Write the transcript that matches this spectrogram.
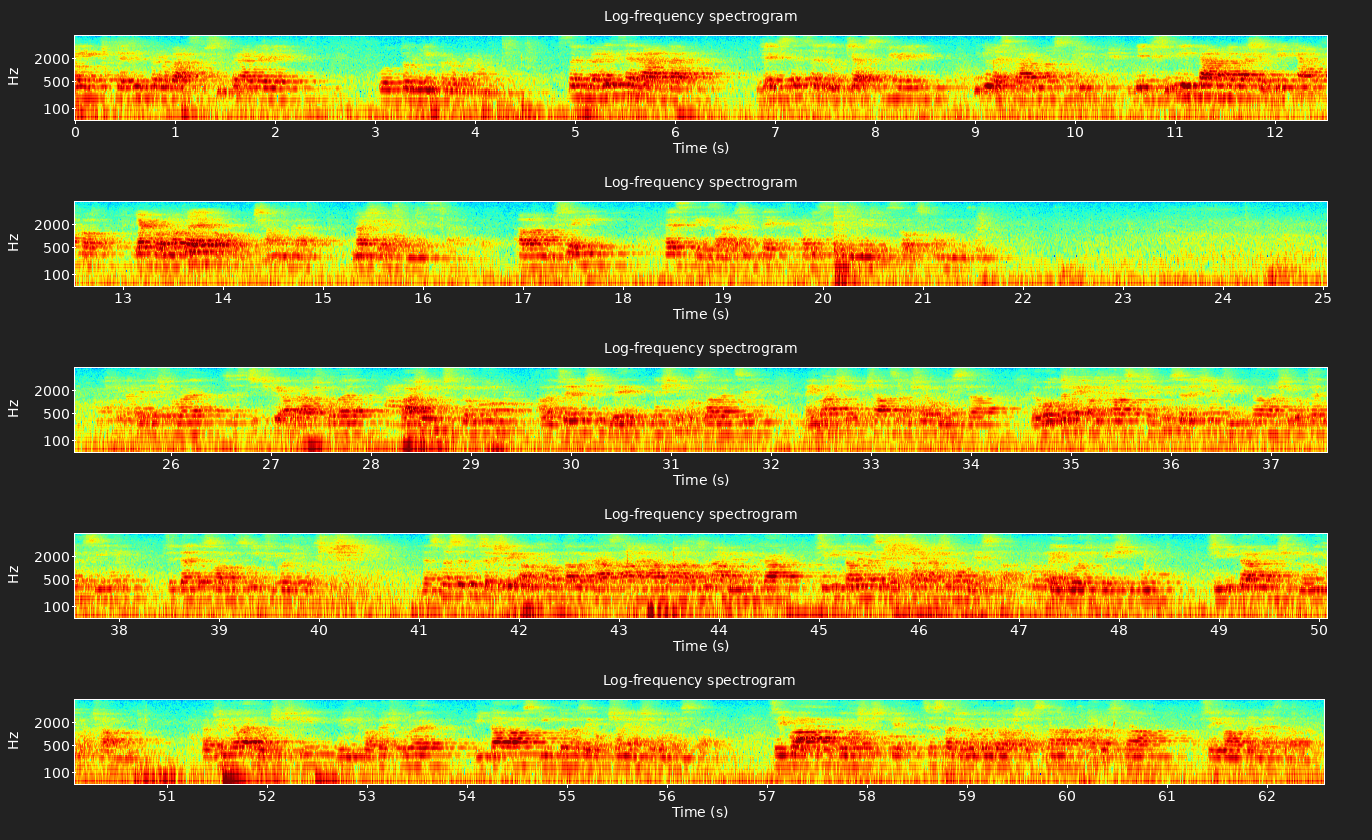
Vy, kteří pro vás připravili kulturní program. Jsem velice ráda, že jste se zúčastnili tyhle slavnosti, kdy přivítáme vaše děťátko jako nového občanka našeho města. A vám přeji hezký zážitek, abyste měli hezkou vzpomínku. Abych vás všechny srdečně přivítal naší obřadní síni při této slavnostní příležitosti. Dnes jsme se tu sešli, abychom tahle krásná nedávno narozená miminka přivítali mezi občany našeho města, tomu nejdůležitějšímu, přivítání našich nových občanů. Takže milé holčičky, milí chlapečkové, vítám vás tímto mezi občany našeho města. Přeji vám, aby vaše cesta životem byla šťastná a radostná. Přeji vám pevné zdraví.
